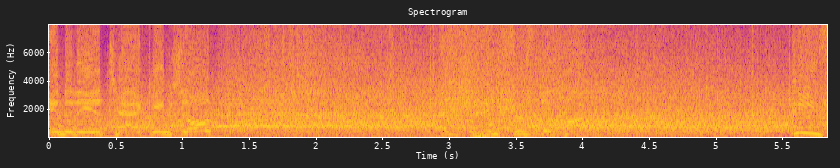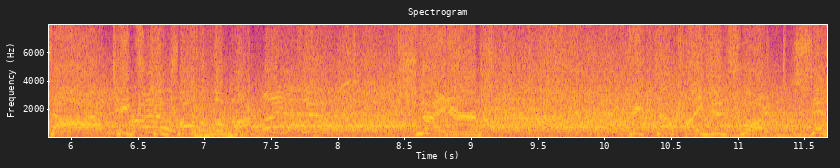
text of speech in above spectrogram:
into the attacking zone. Advances the puck. Pisa takes control of the puck. Schneider picked up by Detroit. Zetterberg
